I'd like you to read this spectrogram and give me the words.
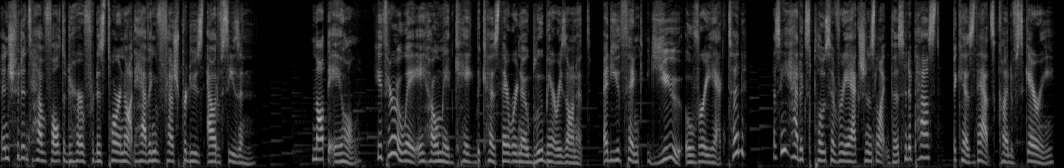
and shouldn't have faulted her for the store not having fresh produce out of season. Not the a-hole. He threw away a homemade cake because there were no blueberries on it. And you think you overreacted? Has he had explosive reactions like this in the past? Because that's kind of scary.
